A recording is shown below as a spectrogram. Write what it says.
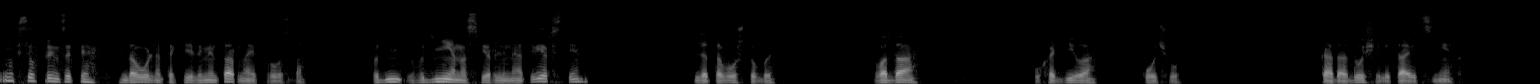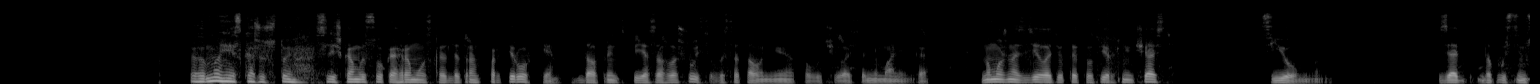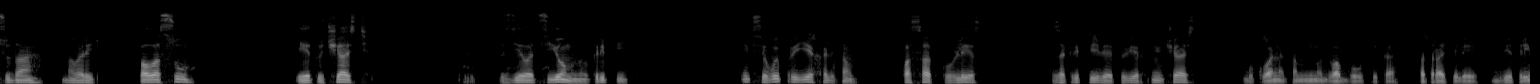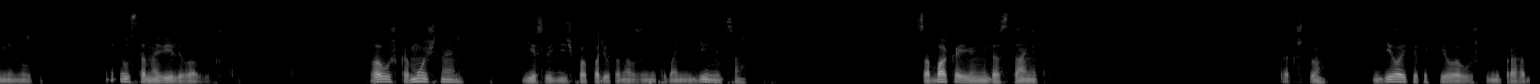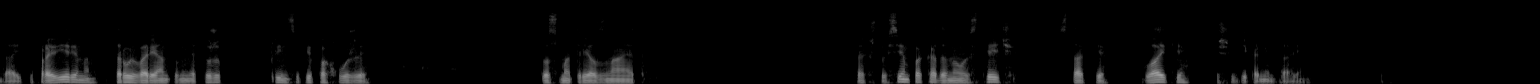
Ну, все, в принципе, довольно-таки элементарно и просто. В дне насверленное отверстие для того, чтобы вода уходила в почву, когда дождь и летает снег. Э, многие скажут, что слишком высокая громоздкая для транспортировки. Да, в принципе, я соглашусь, высота у нее получилась не маленькая. Но можно сделать вот эту вот верхнюю часть съемную. Взять, допустим, сюда, наварить полосу и эту часть сделать съемную, укрепить. И все, вы приехали там в посадку в лес, закрепили эту верхнюю часть, буквально там на два болтика, потратили 2-3 минуты и установили ловушку. Ловушка мощная. Если дичь попадет, она уже никуда не денется. Собака ее не достанет. Так что делайте такие ловушки, не прогадайте. Проверено. Второй вариант у меня тоже, в принципе, похожий. Кто смотрел, знает. Так что всем пока, до новых встреч. Ставьте лайки, пишите комментарии.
